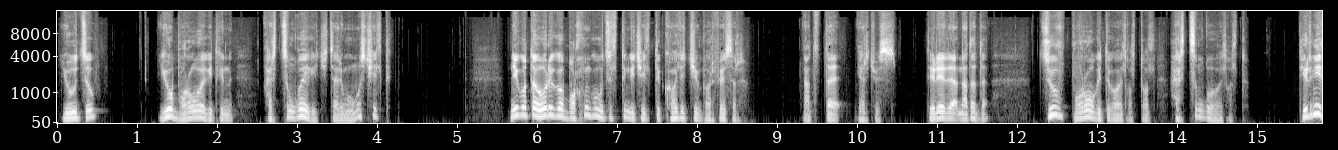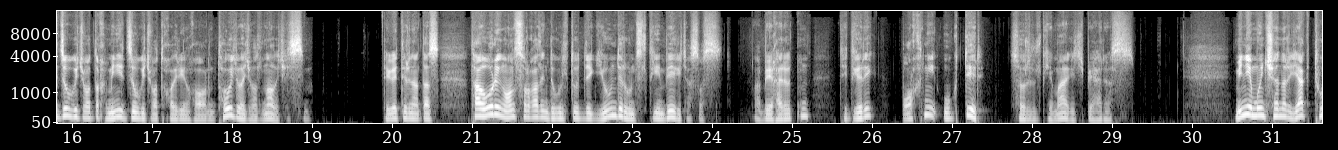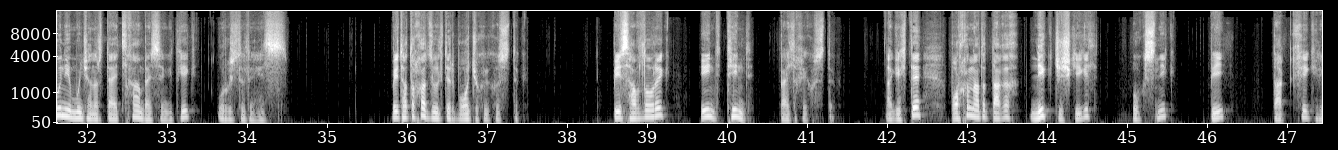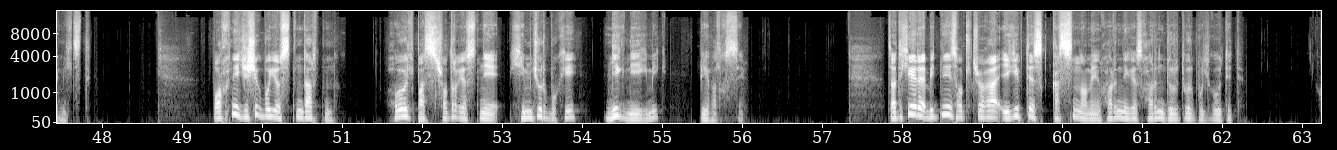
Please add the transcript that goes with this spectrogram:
Юу зөв юу буруу вэ гэдг нь харьцангуй гэж зарим хүмүүс хэлдэг. Нэг удаа өөрийгөө бурхангүй үзэлтэн гэж хэлдэг коллежийн профессор надтай ярьж байсан. Тэрээр надад зөв буруу гэдэг ойлголт бол харьцангуй ойлголт. Тэрний зөв гэж бодох, миний зөв гэж бодох хоёрын хооронд туйл байж болно гэж хэлсэн. Тэгээд тэр надаас та өөрийн он сургаалын дүгнэлтүүдийг юун дээр үнэлдэг юм бэ гэж асуусан. Би хариуд нь тэдгэрийг бурхны үг дээр суурилдаг юм а гэж би хариулсан. Миний мөн чанар яг түүний мөн чанартай адилхан байсан гэдгийг үргэлжлүүлэн хэлсэн. Би тодорхой зүйл дээр бууж өгөхийг хүсдэг. Би савлуурыг энд тэнд байлгахыг хүсдэг. А гэхдээ бурхан надад дагах нэг жишгийг л өгснийг би дагахыг хэрмэлцдэг. Бурхны жишг буюу стандарт нь хууль бас шудраг ёсны хэмжүүр бүхий нэг нийгмийг бий болгосон юм. За тэгэхээр бидний судалж байгаа Египтээс гарсан номын 21-с 24 дугаар бүлгүүдэд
